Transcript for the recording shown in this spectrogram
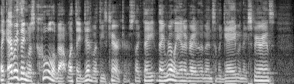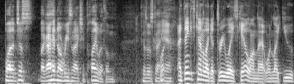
Like everything was cool about what they did with these characters. Like they they really integrated them into the game and the experience, but it just like I had no reason to actually play with them. because it was kind of eh. I think it's kind of like a three way scale on that one. Like you,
